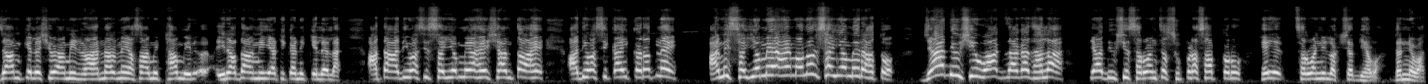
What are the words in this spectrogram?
जाम केल्याशिवाय आम्ही राहणार नाही असा आम्ही ठाम इरादा आम्ही या ठिकाणी केलेला आहे. आता आदिवासी संयमी आहे शांत आहे. आदिवासी काही करत नाही. आम्ही संयमी आहे म्हणून संयमी राहतो. ज्या दिवशी वाघ जागा झाला त्या दिवशी सर्वांचा सुपडा साफ करू हे सर्वांनी लक्षात घ्यावा. धन्यवाद.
